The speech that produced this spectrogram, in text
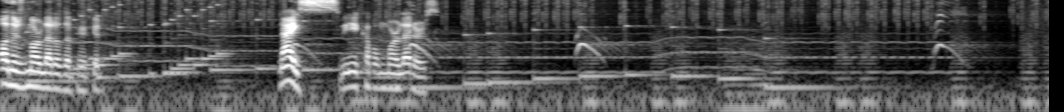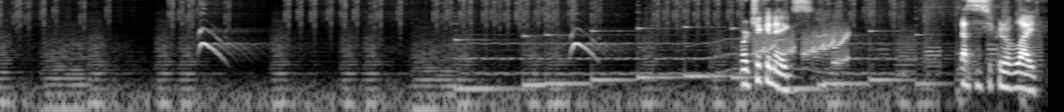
Oh, there's more letters up here. Good. Nice. We need a couple more letters. More chicken eggs. That's the secret of life.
